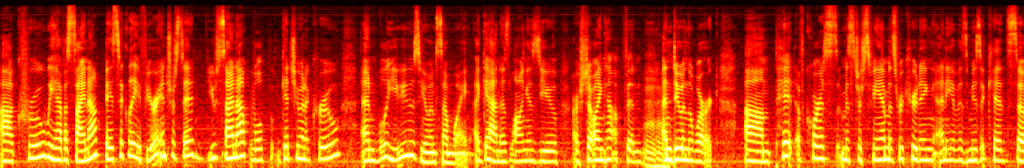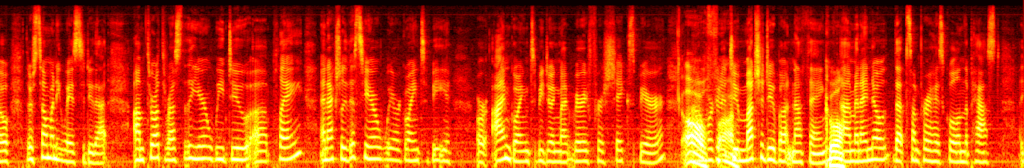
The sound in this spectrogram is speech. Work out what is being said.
Uh, crew, we have a sign up. Basically, if you're interested, you sign up. We'll get you in a crew and we'll use you in some way. Again, as long as you are showing up and, and doing the work. Um, Pit, of course, Mr. Sviam is recruiting any of his music kids. So there's so many ways to do that. Um, throughout the rest of the year, we do a play. And actually, this year, we are going to be, or I'm going to be doing my very first Shakespeare. Oh, Um, we're going to do. Much Ado About Nothing. Cool. Um, and I know that Sun Prairie High School in the past, uh,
